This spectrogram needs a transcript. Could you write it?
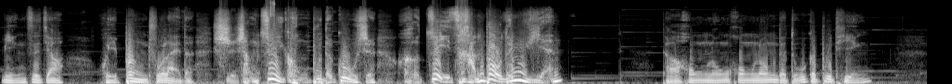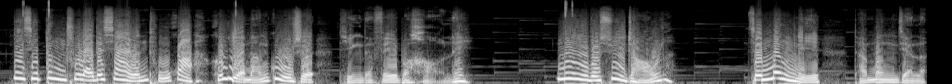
名字叫《会蹦出来的史上最恐怖的故事和最残暴的预言》。”她轰隆轰隆地读个不停。那些蹦出来的吓人图画和野蛮故事听得菲波好累，累得睡着了。在梦里，他梦见了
